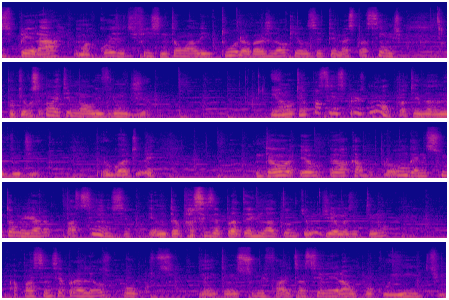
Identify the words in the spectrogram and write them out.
esperar uma coisa é difícil. Então a leitura vai ajudar o que? Você ter mais paciente. Porque você não vai terminar o livro em um dia. E eu não tenho paciência para isso não, para terminar o livro em um dia. Eu gosto de ler. Então eu, eu acabo prolongando. Isso então me gera paciência. Eu não tenho paciência para terminar tudo de um dia, mas eu tenho a paciência para ler aos poucos. Né? Então isso me faz acelerar um pouco o ritmo,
